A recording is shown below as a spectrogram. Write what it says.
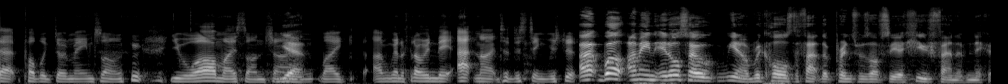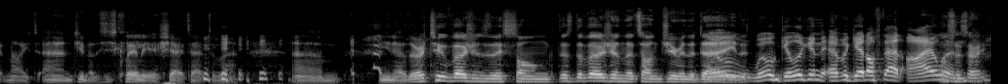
that public domain song. you are my sunshine. Yeah. Like I'm gonna throw in the at night to distinguish it. Uh, well, I mean, it also you know recalls the fact that Prince was obviously a huge fan of Nick at Nite, and you know this is clearly a shout out to that. um, you know, there are two versions of this song. There's the version that's on during the day. Will, will Gilligan ever get off that island? That, sorry?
